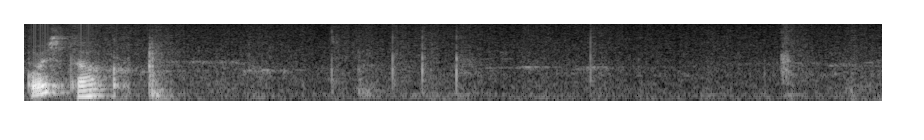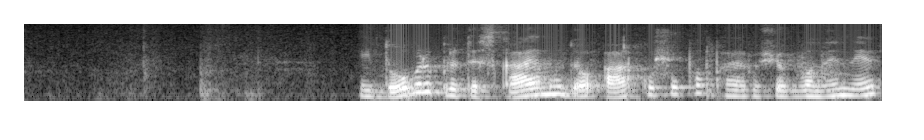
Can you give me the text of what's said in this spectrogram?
Ось так. І добре притискаємо до аркушу паперу, щоб вони не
